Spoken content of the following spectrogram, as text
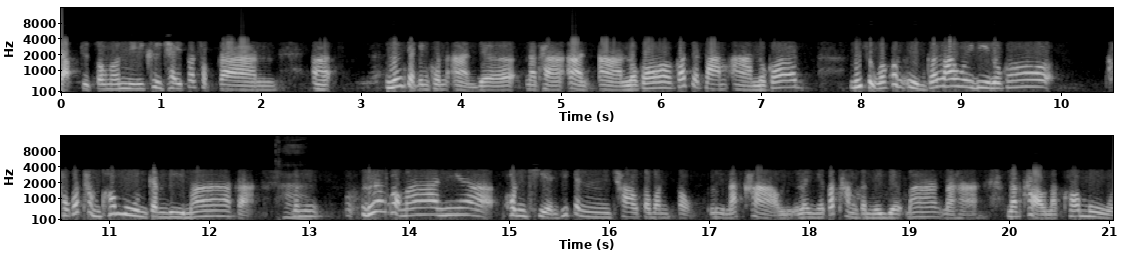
จับจุดตรงนั้นนี้คือใช้ประสบการณ์อ่าเนื่องจากเป็นคนอ่านเยอะนะคะ อ่านอ่านแล้วก็ก็จะตามอ่านแล้วก็รู้สึกว่าคนอื่นก็เล่าไว้ดี แล้วก็เขาก็ทำข้อมูลกันดีมากอะ่ะ มันเรื่องพม่าเนี่ย คนเขียนที่เป็นชาวตะวันตก หรือนักข่าวหรืออะไรเงี้ยก็ทำกันเยอะมากนะคะ นักข่าวนักข้อมูล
